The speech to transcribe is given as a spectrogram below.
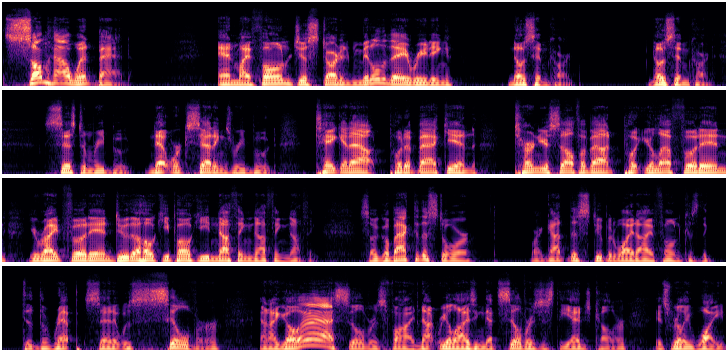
somehow went bad. And my phone just started middle of the day reading no SIM card. No SIM card. System reboot. Network settings reboot. Take it out. Put it back in. Turn yourself about. Put your left foot in, your right foot in. Do the hokey pokey. Nothing, nothing, nothing. So I go back to the store where I got this stupid white iPhone because the, the, the rep said it was silver and I go, ah, silver's fine, not realizing that silver is just the edge color. It's really white.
